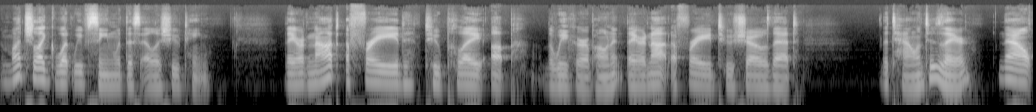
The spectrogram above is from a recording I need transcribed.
much like what we've seen with this LSU team, they are not afraid to play up the weaker opponent. They are not afraid to show that the talent is there. Now,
